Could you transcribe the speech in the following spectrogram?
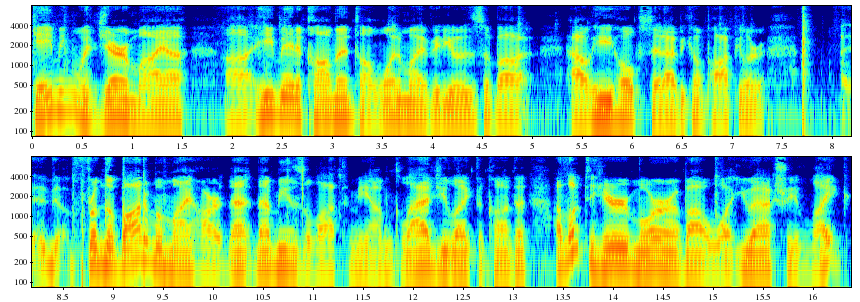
gaming with Jeremiah. Uh, he made a comment on one of my videos about how he hopes that I become popular from the bottom of my heart, that that means a lot to me. I'm glad you like the content. I'd love to hear more about what you actually like.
